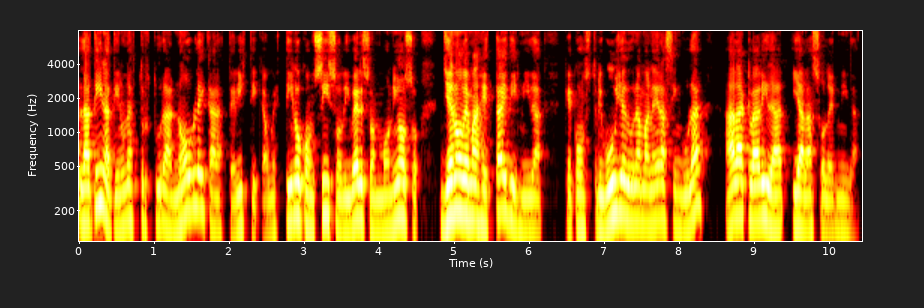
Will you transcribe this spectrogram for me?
latina tiene una estructura noble y característica, un estilo conciso, diverso, armonioso, lleno de majestad y dignidad, que contribuye de una manera singular a la claridad y a la solemnidad.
